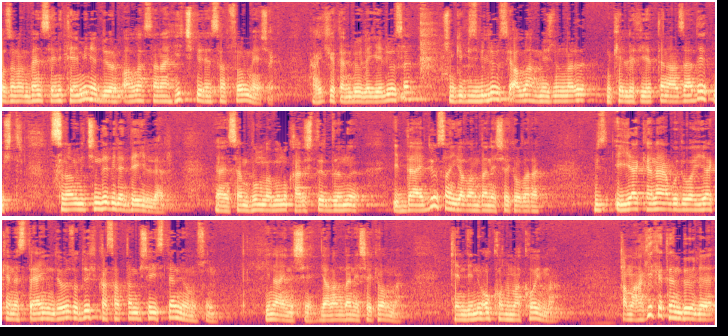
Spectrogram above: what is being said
o zaman ben seni temin ediyorum. Allah sana hiçbir hesap sormayacak. Hakikaten böyle geliyorsa çünkü biz biliyoruz ki Allah mecnunları mükellefiyetten azade etmiştir. Sınavın içinde bile değiller. Yani sen bununla bunu karıştırdığını iddia ediyorsan yalandan eşek olarak biz İyyâke na'budu ve İyyâke nesta'in diyoruz. O diyor ki kasaptan bir şey istemiyor musun? Yine aynı şey. Yalandan eşek olma. Kendini o konuma koyma. Ama hakikaten böyle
